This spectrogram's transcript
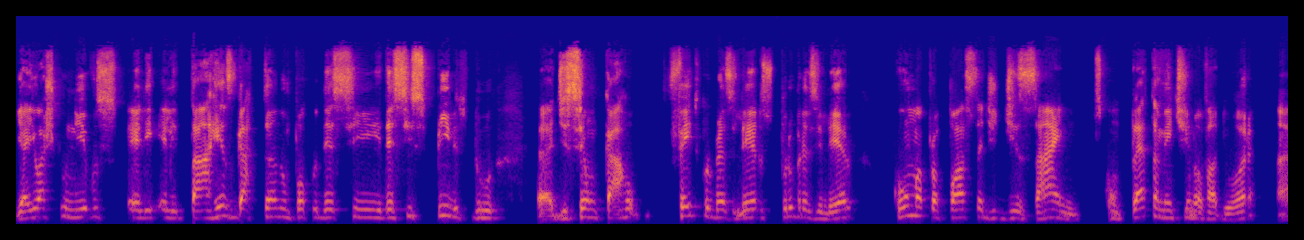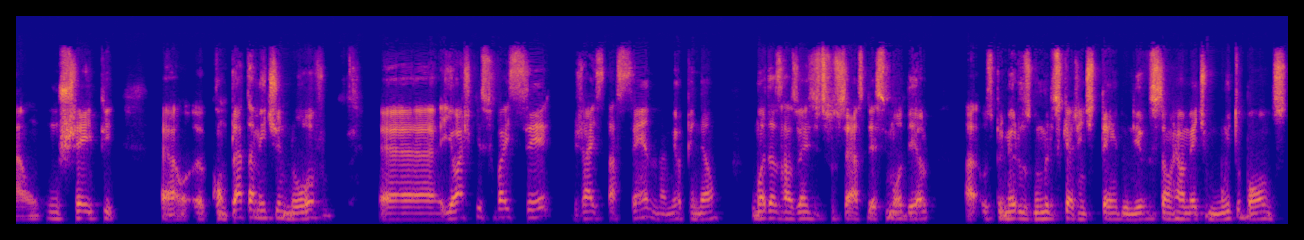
E aí eu acho que o Nivus ele ele está resgatando um pouco desse desse espírito do, eh, de ser um carro feito por brasileiros, para o brasileiro, com uma proposta de design completamente inovadora, né, um, shape eh, completamente novo. Eh, e eu acho que isso vai ser, já está sendo, na minha opinião, uma das razões de sucesso desse modelo. Ah, os primeiros números que a gente tem do Nivus são realmente muito bons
